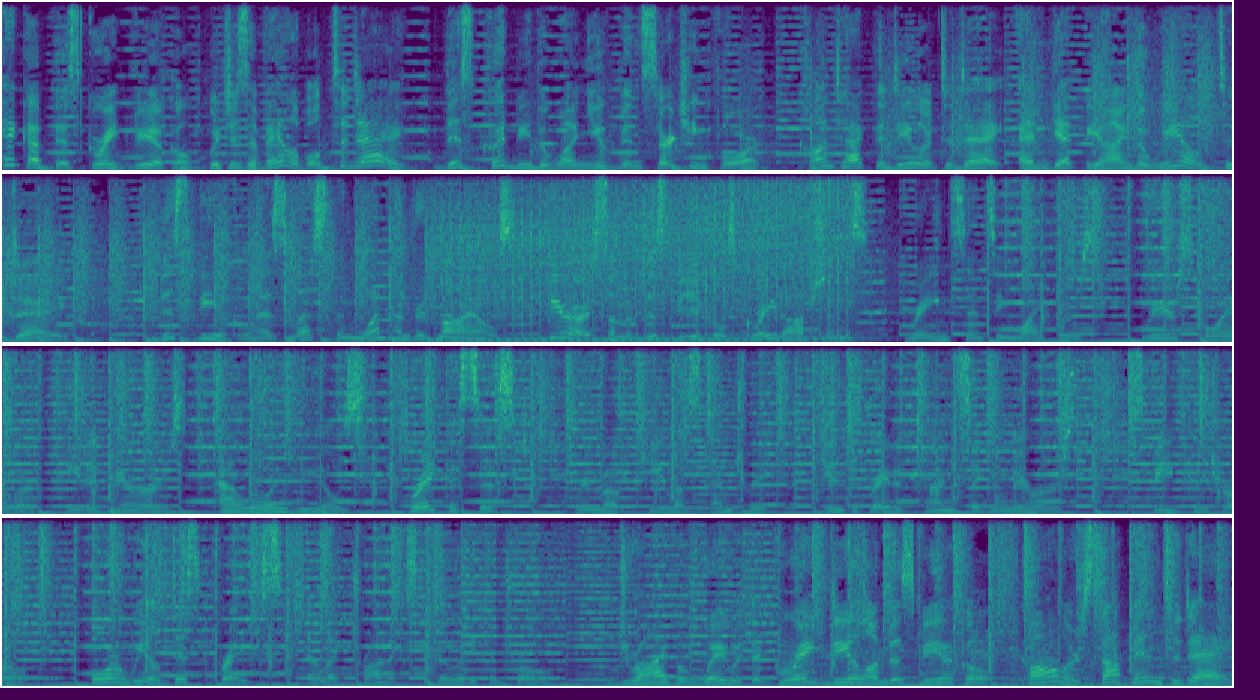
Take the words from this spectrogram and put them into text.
Pick up this great vehicle, which is available today. This could be the one you've been searching for. Contact the dealer today and get behind the wheel today. This vehicle has less than 100 miles. Here are some of this vehicle's great options. Rain sensing wipers, rear spoiler, heated mirrors, alloy wheels, brake assist, remote keyless entry, integrated turn signal mirrors, speed control, four-wheel disc brakes, electronic stability control. Drive away with a great deal on this vehicle. Call or stop in today.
